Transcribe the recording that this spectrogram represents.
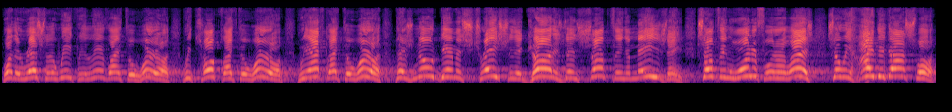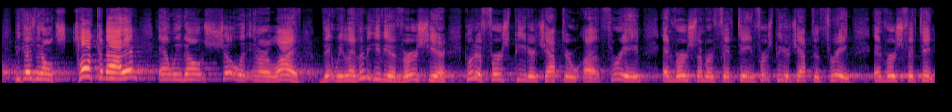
while the rest of the week we live like the world, we talk like the world, we act like the world. There's no demonstration that God has done something amazing, something wonderful in our lives. So we hide the gospel because we don't talk about it and we don't show it in our life that we live. Let me give you a verse here. Go to 1 Peter chapter uh, 3 and verse number 15. 1 Peter chapter 3 and verse 15.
